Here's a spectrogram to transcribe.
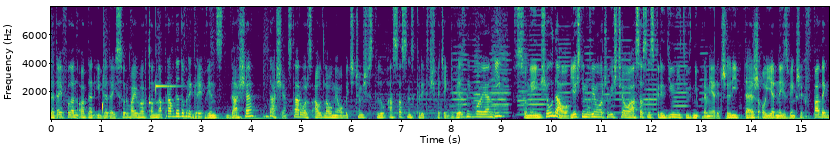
Jedi Fallen Order i Jedi Survivor to naprawdę dobre gry, więc da się? Da się. Star Wars Outlaw miało być czymś w stylu Assassin's Creed w świecie Gwiezdnych Wojen i w sumie im się udało. Jeśli mówimy oczywiście o Assassin's Creed Unity w dniu premiery, czyli też o jednej z większych wpadek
